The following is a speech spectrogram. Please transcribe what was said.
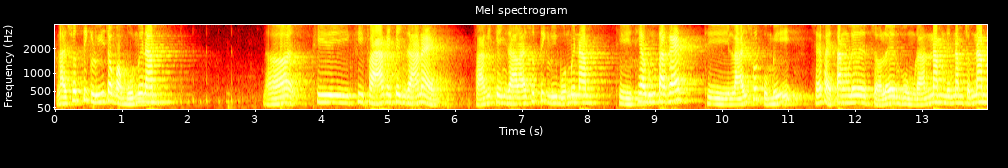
lãi suất tích lũy trong vòng 40 năm đó, khi khi phá cái kênh giá này, phá cái kênh giá lãi suất tích lũy 40 năm, thì theo đúng target thì lãi suất của Mỹ sẽ phải tăng lên, trở lên vùng đá 5 đến 5.5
